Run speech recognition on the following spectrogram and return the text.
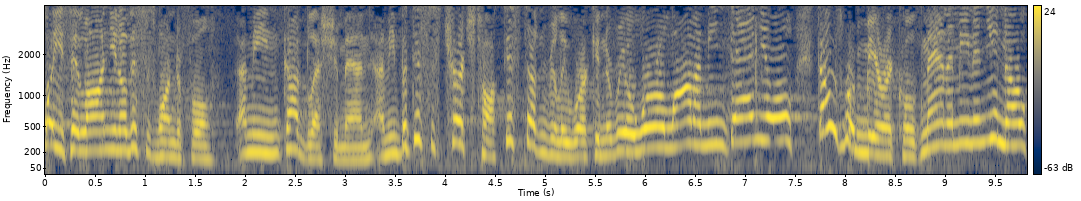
Well, you say, Lon, you know, this is wonderful. I mean, God bless you, man. I mean, but this is church talk. This doesn't really work in the real world, Lon. I mean, Daniel, those were miracles, man. I mean, and you know,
